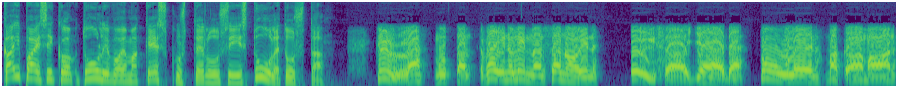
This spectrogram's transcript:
Kaipaisiko tuulivoimakeskustelu siis tuuletusta? Kyllä, mutta Väinö Linnan sanoin, ei saa jäädä tuuleen makaamaan.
